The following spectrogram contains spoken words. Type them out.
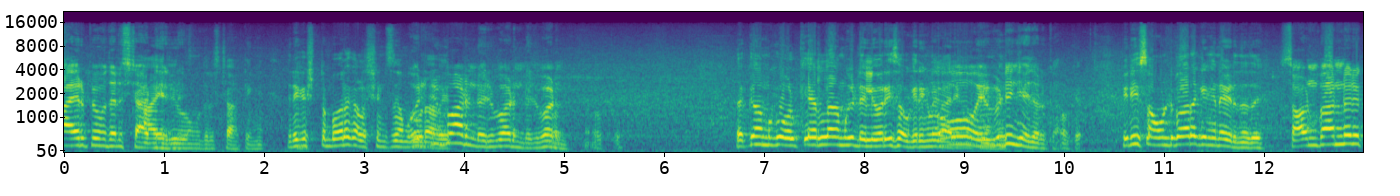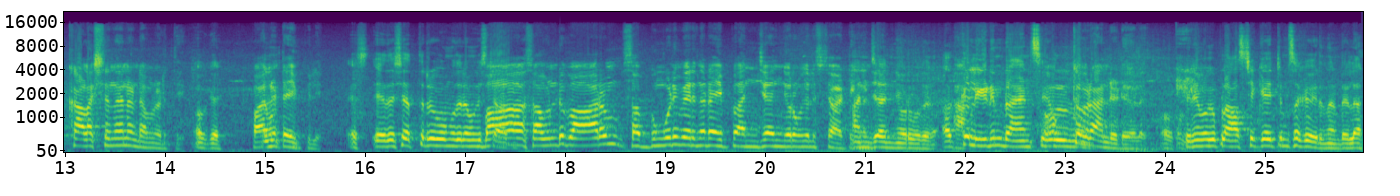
ആയിരം രൂപ മുതൽ സ്റ്റാർട്ട് ആയിരം രൂപ മുതൽ സ്റ്റാർട്ടിങ് ഇതിനൊക്കെ ഇഷ്ടംപോലെ കളക്ഷൻസ് നമുക്ക് ഒരുപാടുണ്ട് ഒരുപാടുണ്ട് ഒരുപാടുണ്ട്. ഓക്കെ ഇതൊക്കെ നമുക്ക് ഓൾ കേരള നമുക്ക് ഡെലിവറി സൗകര്യങ്ങൾ എവിടെയും ചെയ്ത് കൊടുക്കാം. ഓക്കെ പിന്നെ ഈ സൗണ്ട് ബാർ ഒക്കെ എങ്ങനെ വരുന്നത്? സൗണ്ട് ബാറിന്റെ ഒരു കളക്ഷൻ തന്നെ ഉണ്ട് നമ്മുടെ അടുത്ത്. ഓക്കെ പല ടൈപ്പിൽ ഏകദേശം എത്ര രൂപ മുതൽ നമുക്ക് സൗണ്ട് ബാറും സബും കൂടി വരുന്ന ടൈപ്പ് അഞ്ച് അഞ്ഞൂറ് മുതൽ സ്റ്റാർട്ട് അഞ്ച് അഞ്ഞൂറ് മുതൽ. ഒക്കെ ലീഡിങ് ബ്രാൻഡ്സുകൾ ഒക്കെ ബ്രാൻഡഡുകൾ പിന്നെ നമുക്ക് പ്ലാസ്റ്റിക് ഐറ്റംസ് ഒക്കെ വരുന്നുണ്ട് അല്ലേ?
